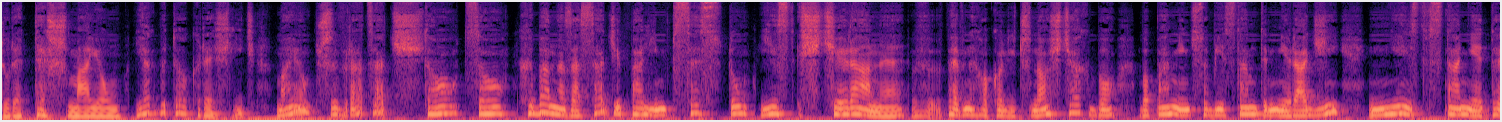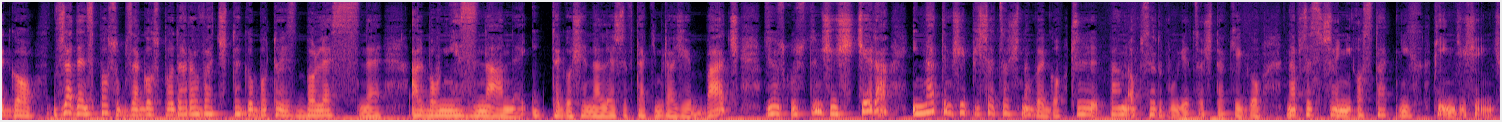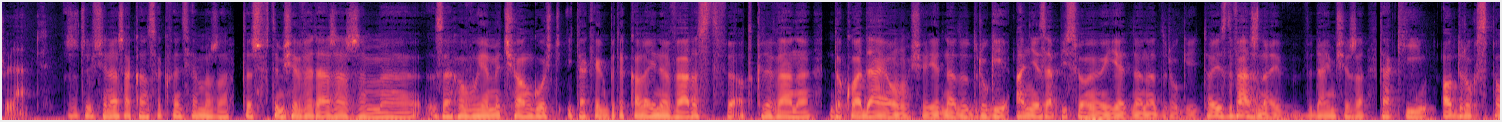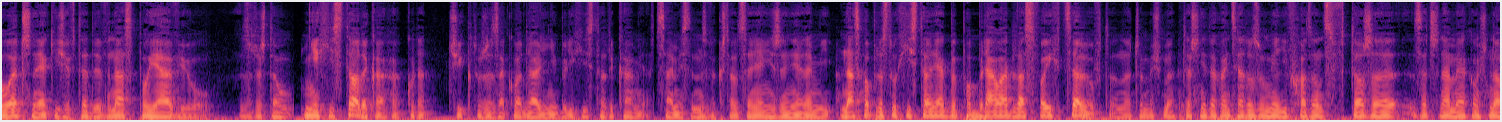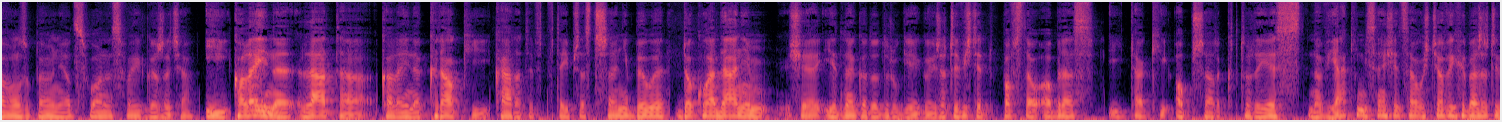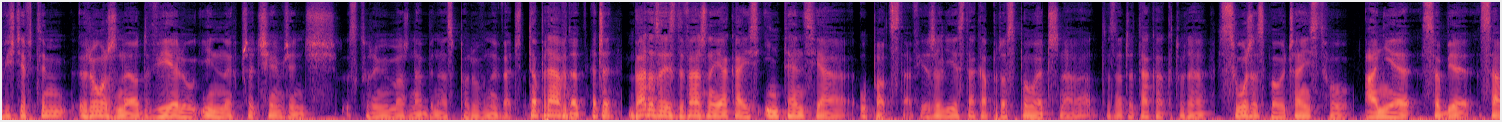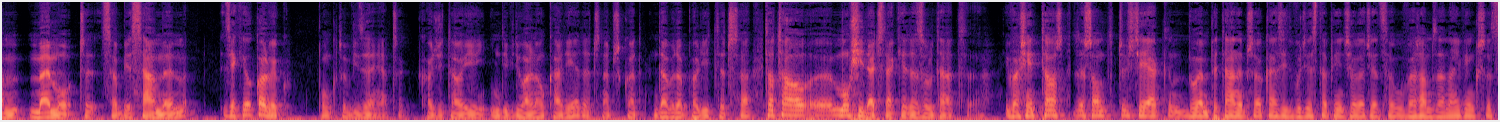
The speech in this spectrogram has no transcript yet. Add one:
które też mają, jakby to określić, mają przywracać to, co chyba na zasadzie palimpsestu jest ścierane w pewnych okolicznościach, bo, bo pamięć sobie z tamtym nie radzi, nie jest w stanie tego w żaden sposób zagospodarować tego, bo to jest bolesne albo nieznane i tego się należy w takim razie bać. W związku z tym się ściera i na tym się pisze coś nowego. Czy pan obserwuje coś takiego na przestrzeni ostatnich 50 lat. Rzeczywiście nasza konsekwencja może też w tym się wyraża, że my zachowujemy ciągłość i tak jakby te kolejne warstwy odkrywane dokładają się jedna do drugiej, a nie zapisują jedna na drugiej. To jest ważne. Wydaje mi się, że taki odruch społeczny, jaki się wtedy w nas pojawił, Zresztą nie historykach, akurat ci, którzy zakładali, nie byli historykami. Sam jestem z wykształcenia inżynierem i nas po prostu historia jakby pobrała dla swoich celów. To znaczy myśmy też nie do końca rozumieli, wchodząc w to, że zaczynamy jakąś nową zupełnie odsłonę swojego życia. I kolejne lata, kolejne kroki karty w tej przestrzeni były dokładaniem się jednego do drugiego. I rzeczywiście powstał obraz i taki obszar, który jest no, w jakimś sensie całościowy i chyba rzeczywiście w tym różny od wielu innych przedsięwzięć, z którymi można by nas porównywać. To prawda. Znaczy, bardzo jest ważne, jaka jest intencja u podstaw. Jeżeli jest taka prospołeczna, to znaczy taka, która służy społeczeństwu, a nie sobie samemu, czy sobie samym, z jakiegokolwiek punktu widzenia, czy chodzi to o jej indywidualną karierę, czy na przykład dobro polityczne, to to e, musi dać takie rezultaty. I właśnie to, zresztą oczywiście jak byłem pytany przy okazji 25-lecia, co uważam za największy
